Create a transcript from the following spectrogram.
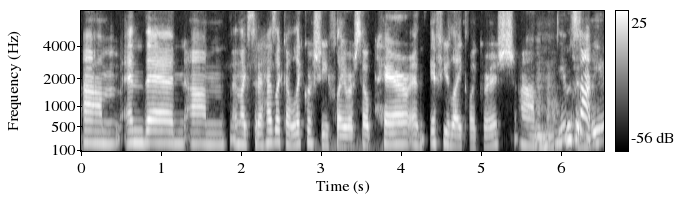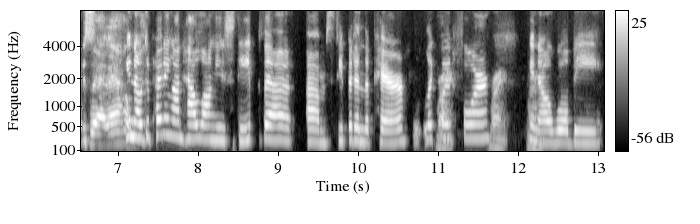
Um, and then um, and like I said, it has like a licoricey flavor, so pear, and if you like licorice, um, Mhm. You it's could not leave it's- that out. you know, depending on how long you steep the um, steep it in the pear liquid Right. for, Right. you know will be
